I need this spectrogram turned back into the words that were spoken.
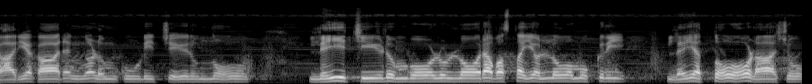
കാര്യകാരങ്ങളും കൂടിച്ചേരുന്നു. ലയിച്ചിടുമ്പോഴുള്ളൊരവസ്ഥയല്ലോ മുക്തി. ലയത്തോടാശു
